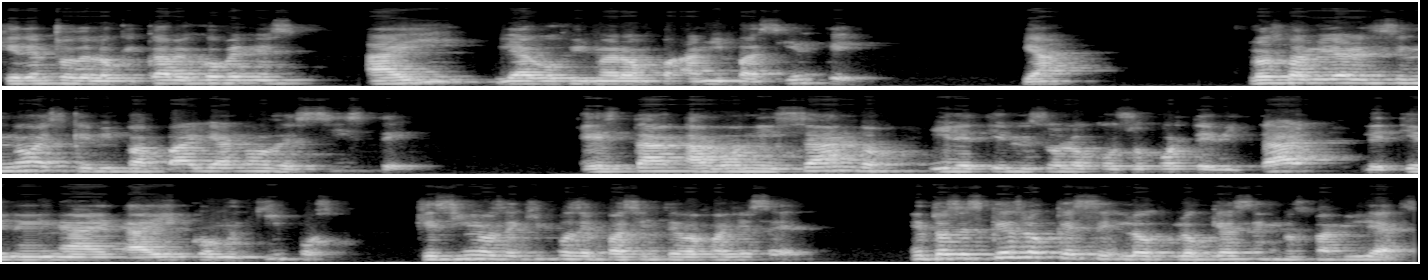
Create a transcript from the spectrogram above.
que dentro de lo que cabe, jóvenes, ahí le hago firmar a, mi paciente. ¿Ya? Los familiares dicen, no, es que mi papá ya no resiste, está agonizando y le tienen solo con soporte vital, le tienen ahí, como equipos, que sin los equipos el paciente va a fallecer. Entonces, ¿qué es lo que, se, lo, lo que hacen los familiares?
